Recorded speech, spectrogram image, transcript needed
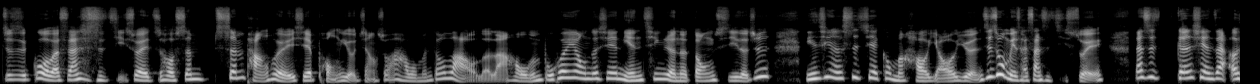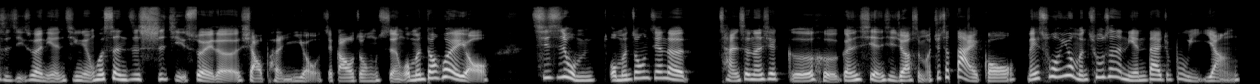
就是过了三十几岁之后，身身旁会有一些朋友讲说啊，我们都老了啦，哈，我们不会用那些年轻人的东西的，就是年轻人世界跟我们好遥远。其实我们也才三十几岁，但是跟现在二十几岁的年轻人，或甚至十几岁的小朋友，这高中生，我们都会有。其实我们我们中间的。产生那些隔阂跟间隙，叫什么？就叫代沟。没错，因为我们出生的年代就不一样，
